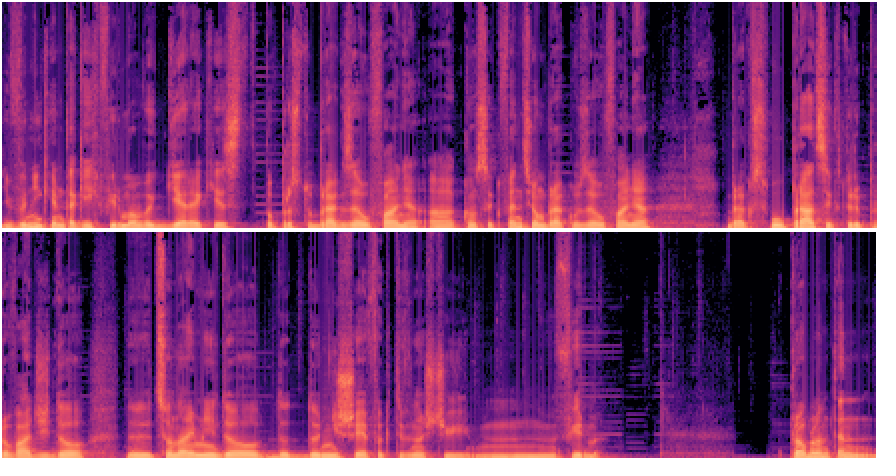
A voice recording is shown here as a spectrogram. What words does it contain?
I wynikiem takich firmowych gierek jest po prostu brak zaufania, a konsekwencją braku zaufania brak współpracy, który prowadzi do y, co najmniej do, do, do niższej efektywności mm, firmy. Problem ten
